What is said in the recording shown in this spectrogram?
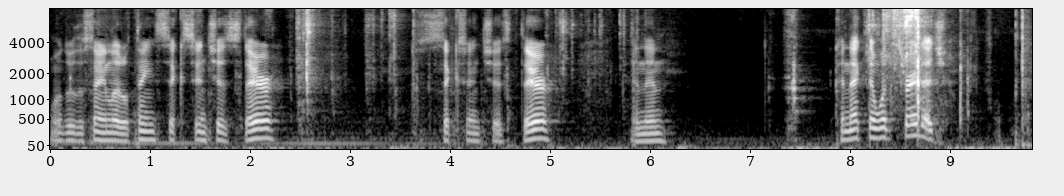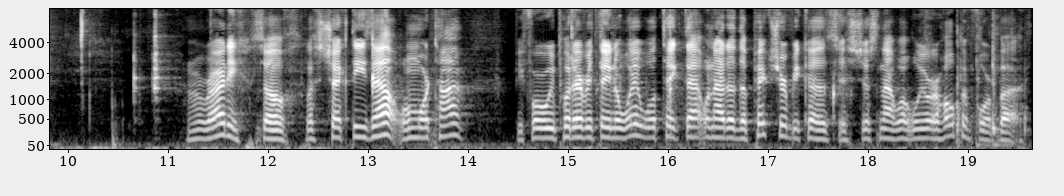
We'll do the same little thing, six inches there, six inches there, and then connect them with straight edge. Alrighty, so let's check these out one more time. Before we put everything away, we'll take that one out of the picture because it's just not what we were hoping for, but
